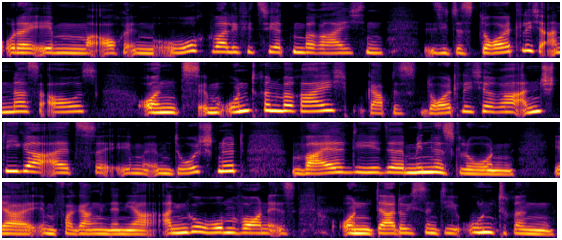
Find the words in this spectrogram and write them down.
oder eben auch in hochqualifizierten Bereichen, sieht es deutlich anders aus. Und im unteren Bereich gab es deutlichere Anstiege als im, im Durchschnitt, weil die, der Mindestlohn ja im vergangenen Jahr angehoben worden ist. Und dadurch sind die unteren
